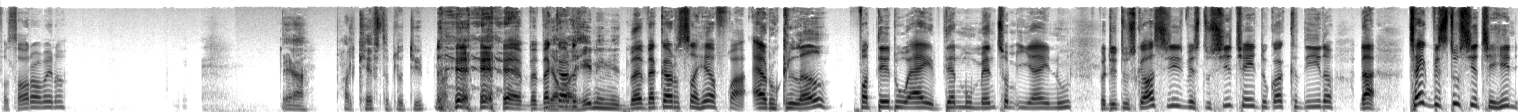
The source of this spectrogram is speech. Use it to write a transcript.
Forstår du, hvad jeg mener? Ja, hold kæft, det blev dybt, mand. Men hvad, jeg gør var du, helt i... hvad, hvad gør du så herfra? Er du glad for det, du er i? Den momentum, I er i nu? Fordi du skal også sige, hvis du siger til hende, du godt kan lide dig. Nej, tænk, hvis du siger til hende,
